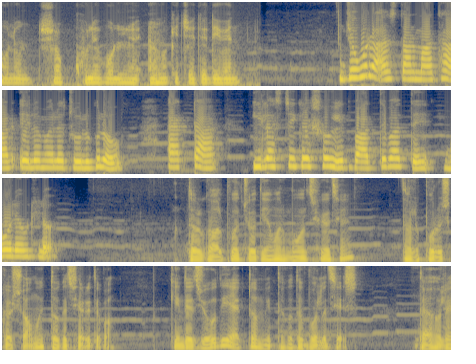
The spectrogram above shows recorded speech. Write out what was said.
বলুন সব খুলে বললে আমাকে যেতে দিবেন? যুবরাজ তার মাথার এলোমেলো চুলগুলো একটা ইলাস্টিকের সহিত বাঁধতে বাঁধতে বলে উঠল তোর গল্প যদি আমার মন ছুঁয়ে যায় তাহলে পুরস্কার সময় তোকে ছেড়ে দেব। কিন্তু যদি একটা মিথ্যা কথা বলেছিস তাহলে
